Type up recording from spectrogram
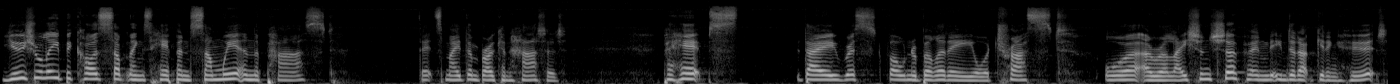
Usually, because something's happened somewhere in the past that's made them broken hearted. Perhaps they risked vulnerability or trust or a relationship and ended up getting hurt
